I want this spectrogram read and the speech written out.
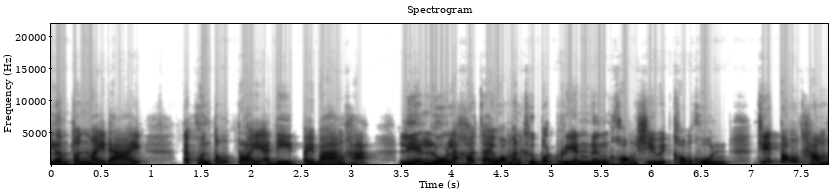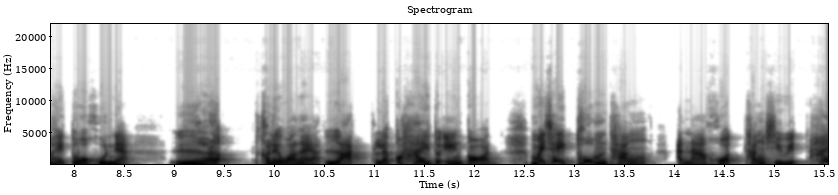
เริ่มต้นใหม่ได้ แต่คุณต้องปล่อยอดีตไปบ้างค่ะ เรียนรู้และเข้าใจว่ามันคือบทเรียนหนึ่งของชีวิตของคุณ ที่ต้องทำให้ตัวคุณเนี่ยเลเขาเรียกว่าไงอะรักแล้วก็ให้ตัวเองก่อน ไม่ใช่ทุ่มทั้ง อนาคตทั้งชีวิตให้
